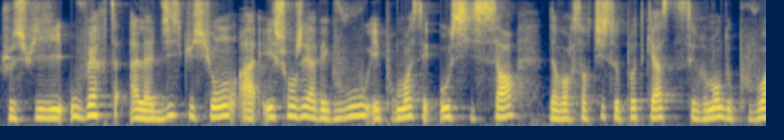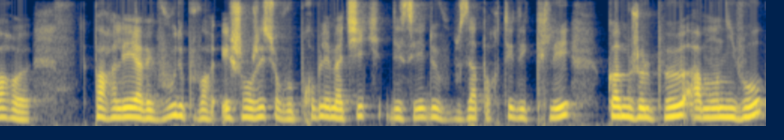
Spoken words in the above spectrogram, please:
je suis ouverte à la discussion, à échanger avec vous. Et pour moi, c'est aussi ça d'avoir sorti ce podcast, c'est vraiment de pouvoir... Euh, parler avec vous, de pouvoir échanger sur vos problématiques, d'essayer de vous apporter des clés comme je le peux à mon niveau,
